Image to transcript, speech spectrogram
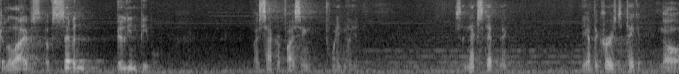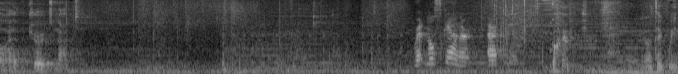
to the lives of seven billion people by sacrificing 20 million. It's the next step, Nick. You have the courage to take it. No, I have the courage not to. Retinal scanner active. you don't think we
